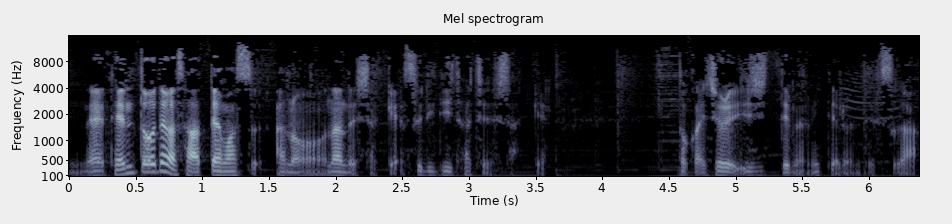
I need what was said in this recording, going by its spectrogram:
ね、店頭では触ってます。あの、何でしたっけ ?3D タッチでしたっけ？とか一応いじってみてるんですが、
